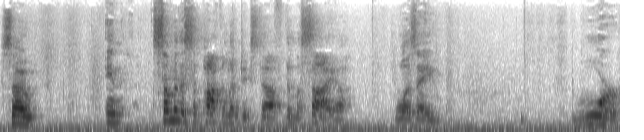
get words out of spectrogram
So, in some of this apocalyptic stuff, the Messiah was a war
